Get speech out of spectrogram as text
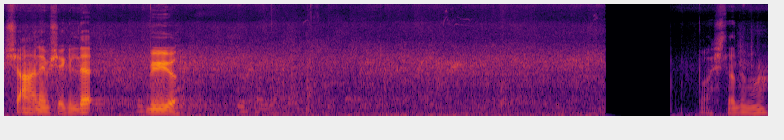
şahane bir şekilde büyüyor. Başladım ha.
